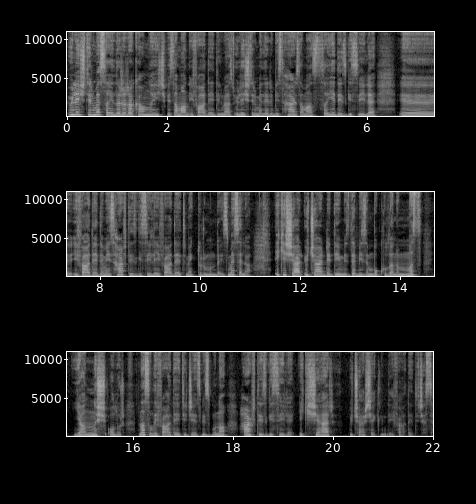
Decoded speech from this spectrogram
Üleştirme sayıları rakamla hiçbir zaman ifade edilmez. Üleştirmeleri biz her zaman sayı dizgisiyle e, ifade edemeyiz. Harf dizgisiyle ifade etmek durumundayız. Mesela ikişer, üçer dediğimizde bizim bu kullanımımız yanlış olur. Nasıl ifade edeceğiz biz bunu? Harf dizgisiyle ikişer, üçer şeklinde ifade edeceğiz.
